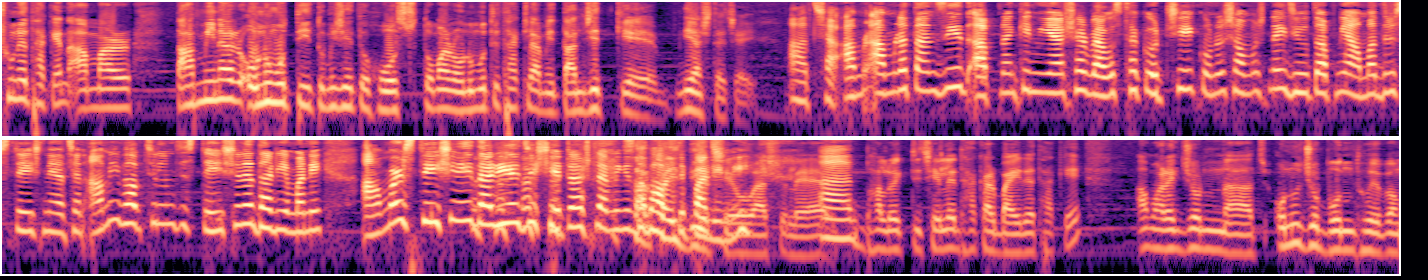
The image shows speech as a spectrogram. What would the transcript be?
শুনে থাকেন আমার তাহমিনার অনুমতি তুমি যেহেতু হোস্ট তোমার অনুমতি থাকলে আমি তানজিদকে নিয়ে আসতে চাই। আচ্ছা আমরা আমরা তানজিদ আপনাকে নিয়ে আসার ব্যবস্থা করছি কোনো সমস্যা নেই যেহেতু আপনি আমাদের স্টেশনে আছেন। আমি ভাবছিলাম যে স্টেশনে দাঁড়িয়ে মানে আমার স্টেশনেই দাঁড়িয়ে যে সেটা আসলে আমি কিন্তু ভাবতে পারিনি। আসলে। ভালো একটি ছেলে ঢাকার বাইরে থাকে। আমার একজন অনুজ বন্ধু এবং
